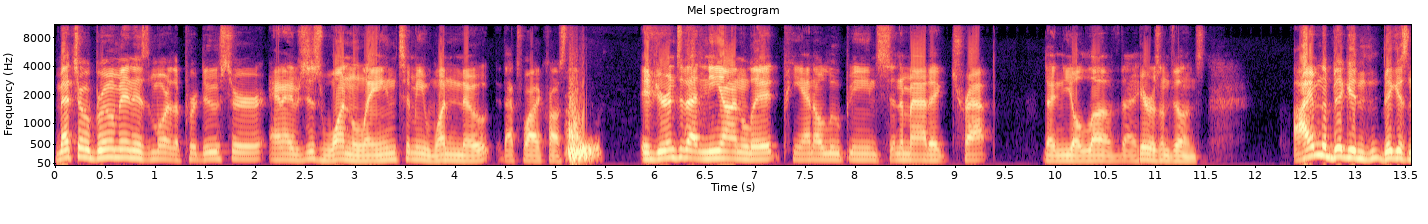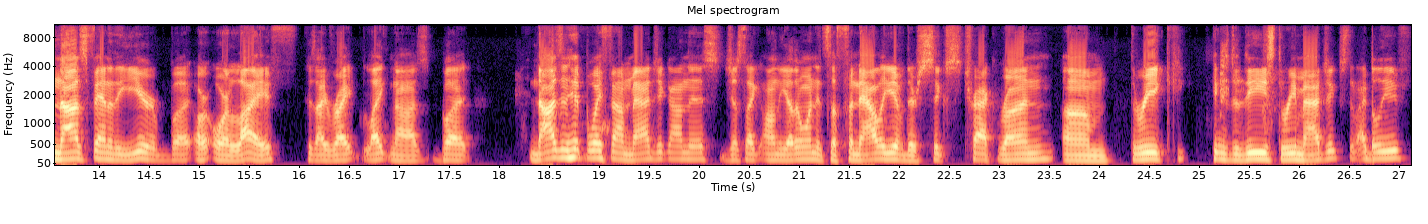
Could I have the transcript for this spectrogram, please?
Metro Boomin is more the producer, and it was just one lane to me, one note. That's why I crossed out. If you're into that neon lit, piano looping, cinematic trap, then you'll love that Heroes and Villains. I'm the biggest biggest Nas fan of the year, but or or life because I write like Nas, but Nas and Hit Boy found magic on this, just like on the other one. It's the finale of their six track run. Um, three King's Disease, three Magics, I believe.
